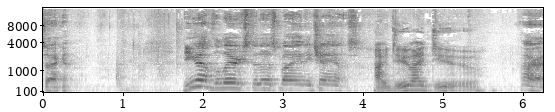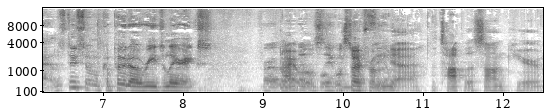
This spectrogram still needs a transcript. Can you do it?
Second. Do you have the lyrics to this by any chance? I do, I do. All right, let's do some Caputo reads lyrics for a little right, bit. we'll, we'll, we we'll start from yeah uh, the top of the song here.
